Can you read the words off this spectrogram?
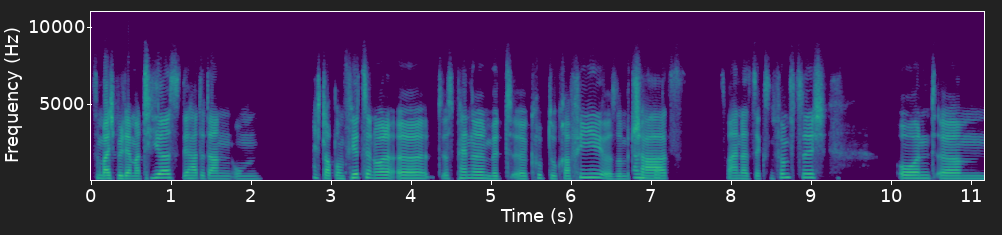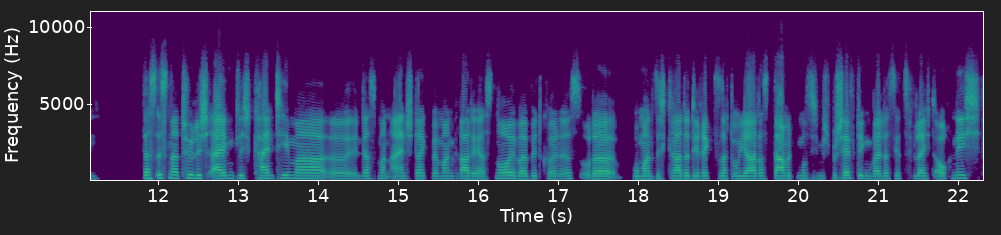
Zum Beispiel der Matthias, der hatte dann um ich glaube um 14 Uhr äh, das Panel mit äh, Kryptographie, also mit Charts 256 und ähm, das ist natürlich eigentlich kein Thema, äh, in das man einsteigt, wenn man gerade erst neu bei Bitcoin ist oder wo man sich gerade direkt sagt, oh ja, das, damit muss ich mich beschäftigen, weil das jetzt vielleicht auch nicht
